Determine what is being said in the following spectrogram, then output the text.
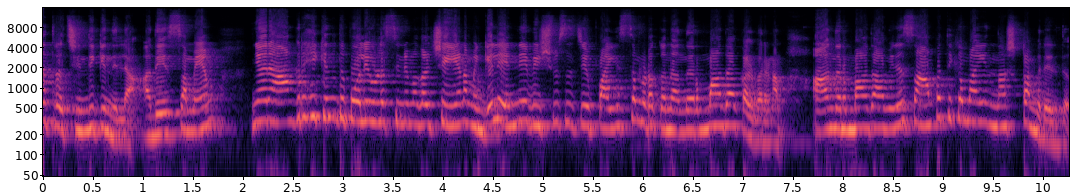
അത്ര ചിന്തിക്കുന്നില്ല. അതേസമയം ഞാൻ ആഗ്രഹിക്കുന്നത് പോലെയുള്ള സിനിമകൾ ചെയ്യണമെങ്കിൽ എന്നെ വിശ്വസിച്ച് പൈസ മുടക്കുന്ന നിർമ്മാതാക്കൾ വരണം. ആ നിർമ്മാതാവിന് സാമ്പത്തികമായി നഷ്ടം വരരുത്.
